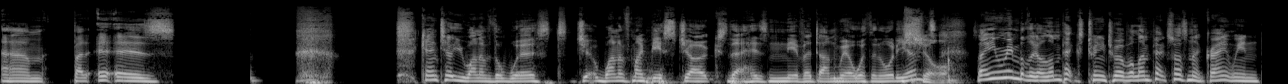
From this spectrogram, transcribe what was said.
um, but it is. Can I tell you one of the worst, one of my best jokes that has never done well with an audience? sure. So you remember the Olympics, 2012 Olympics, wasn't it great when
